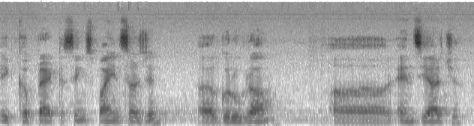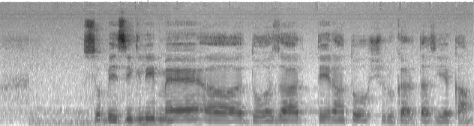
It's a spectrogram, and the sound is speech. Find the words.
ਇੱਕ practising spine surgeon Gurugram NCR ਚ ਸੋ ਬੇਸਿਕਲੀ ਮੈਂ ਅ, 2013 ਤੋਂ ਸ਼ੁਰੂ ਕਰਤਾ ਸੀ ਇਹ ਕੰਮ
